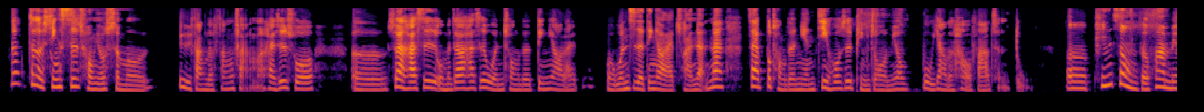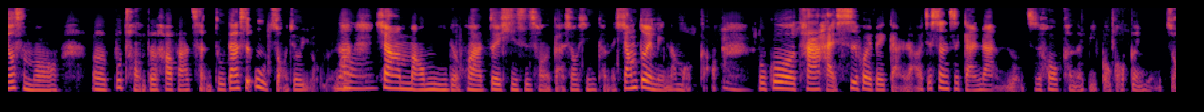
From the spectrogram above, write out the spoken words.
那这个心丝虫有什么预防的方法吗？还是说，呃，虽然它是我们知道它是蚊虫的叮咬来，呃，蚊子的叮咬来传染，那在不同的年纪或是品种有没有不一样的好发程度？呃，品种的话没有什么。呃，不同的好发程度，但是物种就有了。那像猫咪的话，对新丝虫的感受性可能相对没那么高。嗯，不过它还是会被感染，而且甚至感染了之后，可能比狗狗更严重。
